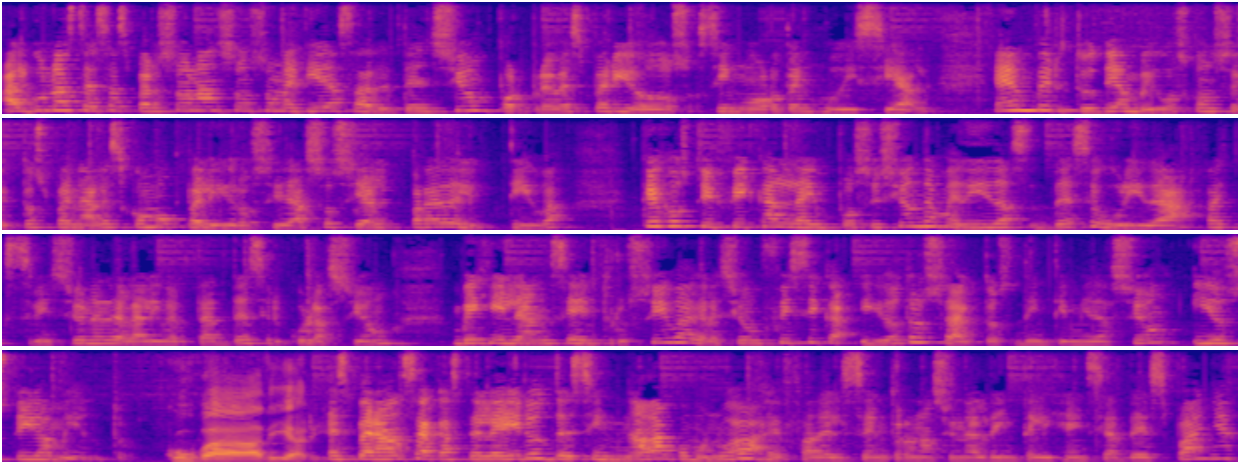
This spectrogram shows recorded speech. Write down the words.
Algunas de esas personas son sometidas a detención por breves periodos sin orden judicial, en virtud de ambiguos conceptos penales como peligrosidad social predelictiva, que justifican la imposición de medidas de seguridad, restricciones de la libertad de circulación, vigilancia intrusiva, agresión física y otros actos de intimidación y hostigamiento. Cuba a diario. Esperanza Casteleiro, designada como nueva jefa del Centro Nacional de Inteligencia de España,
